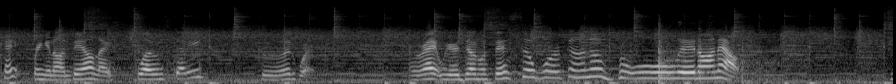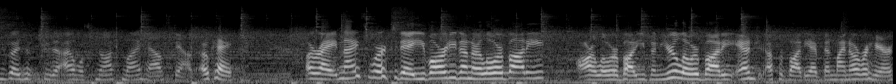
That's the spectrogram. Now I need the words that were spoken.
Okay, bring it on down, nice, slow and steady. Good work. All right, we are done with this, so we're gonna roll it on out. You guys didn't see that, I almost knocked my house down. Okay, all right, nice work today. You've already done our lower body, our lower body, you've done your lower body and your upper body. I've done mine over here.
